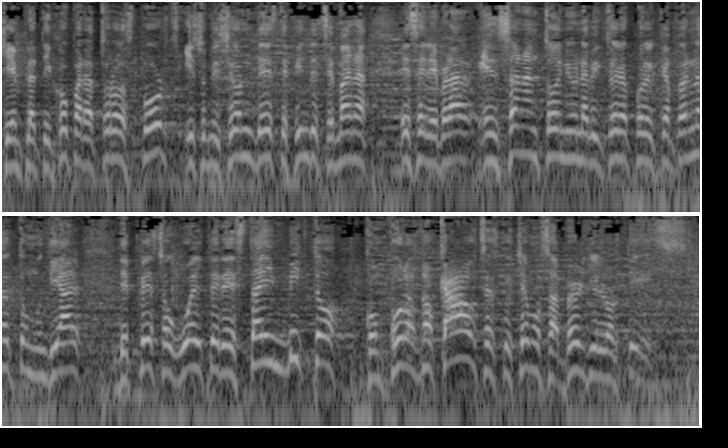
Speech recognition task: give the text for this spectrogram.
quien platicó para Toro Sports y su misión de este fin de semana es celebrar en San Antonio una victoria por el Campeonato Mundial de Peso Welter. Está invicto con puros knockouts. Escuchemos a Virgil Ortiz.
